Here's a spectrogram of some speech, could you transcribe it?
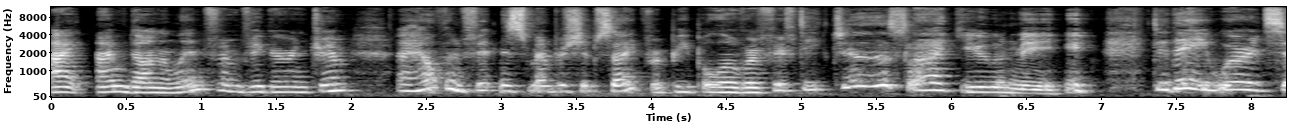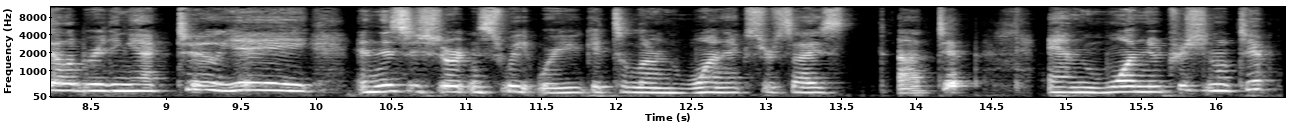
Hi, I'm Donna Lynn from Vigor and Trim, a health and fitness membership site for people over 50, just like you and me. Today we're at Celebrating Act 2, yay! And this is short and sweet, where you get to learn one exercise uh, tip and one nutritional tip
